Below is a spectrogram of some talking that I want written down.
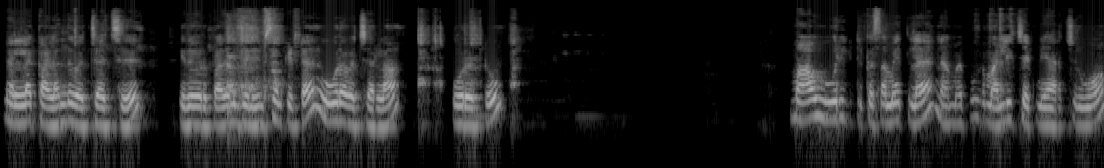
நல்லா கலந்து வச்சாச்சு. இது ஒரு பதினஞ்சு நிமிஷம் கிட்ட ஊற வச்சிடலாம் ஊறட்டும். மாவு ஊறிக்கிட்டு இருக்க சமயத்தில் நம்ம இப்போ ஒரு மல்லி சட்னி அரைச்சிருவோம்.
